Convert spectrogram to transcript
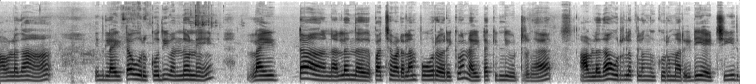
அவ்வளோதான் இது லைட்டாக ஒரு கொதி வந்தோடனே லைட்டாக நல்ல இந்த பச்சை வடைலாம் போகிற வரைக்கும் லைட்டாக கிண்டி விட்டுருங்க. அவ்வளோதான் உருளைக்கிழங்கு குருமா ரெடி ஆயிடுச்சு. இது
